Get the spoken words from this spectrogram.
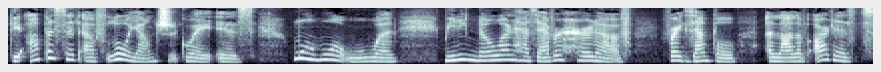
The opposite of 洛阳纸贵 is 默默无闻, meaning no one has ever heard of. For example, a lot of artists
